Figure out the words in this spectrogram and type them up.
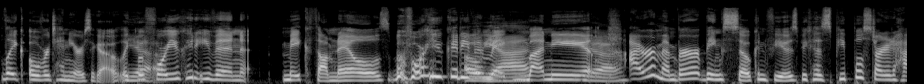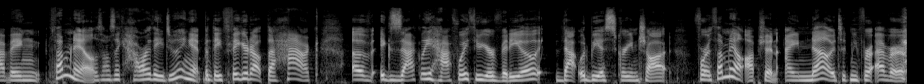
like over 10 years ago. Like Yeah. before you could even make thumbnails, before you could even Oh, yeah. make money. Yeah. I remember being so confused because people started having thumbnails. I was like, how are they doing it? But they figured out the hack of exactly halfway through your video, that would be a screenshot for a thumbnail option. I know it took me forever,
